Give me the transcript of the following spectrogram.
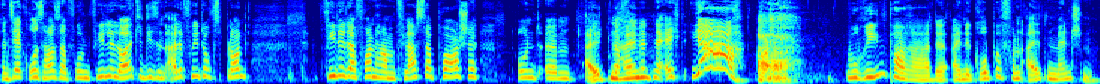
Ein sehr großes Haus, da wohnen viele Leute, die sind alle friedhofsblond. Viele davon haben Pflaster Porsche und ähm, Altenheim? da findet eine echt ja Urinparade, eine Gruppe von alten Menschen.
